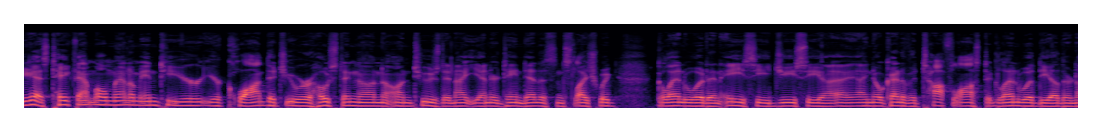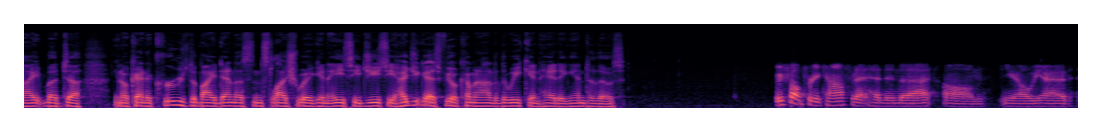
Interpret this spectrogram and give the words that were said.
You guys take that momentum into your, your quad that you were hosting on, on Tuesday night. You entertained Denison, Schleswig, Glenwood, and ACGC. I, I know kind of a tough loss to Glenwood the other night, but uh, you know, kind of cruised by Denison, Schleswig, and ACGC. How'd you guys feel coming out of the weekend heading into those? We felt pretty confident heading into that. Um, you know, we had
